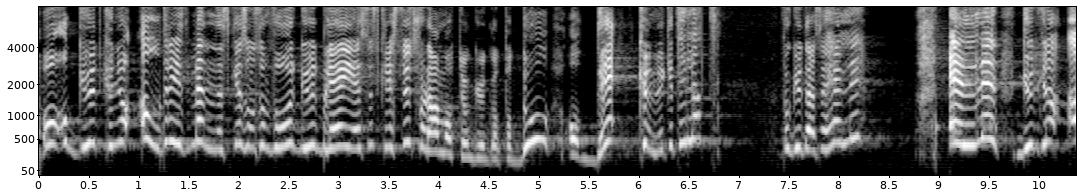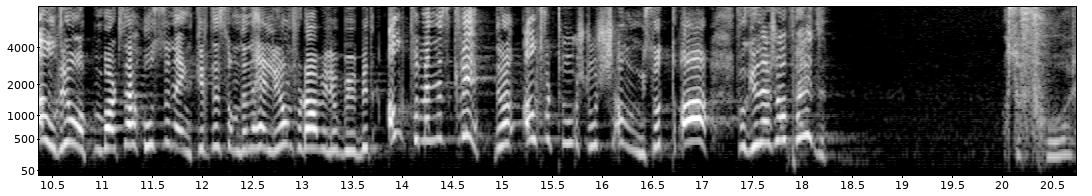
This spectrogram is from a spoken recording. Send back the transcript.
Og, og Gud kunne jo aldri gitt mennesket sånn som vår Gud ble Jesus Kristus, for da måtte jo Gud gått på do, og det kunne vi ikke tillatt. For Gud er så hellig. Eller Gud kunne aldri åpenbart seg hos den enkelte som Den hellige ånd, for da ville jo Gud blitt altfor menneskelig. Det var en altfor stor sjanse å ta, for Gud er så opphøyd. Og så får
